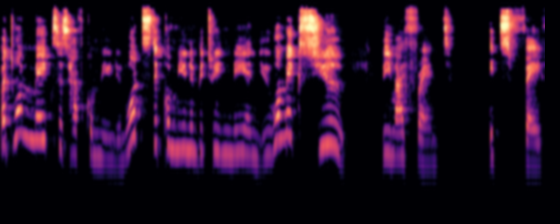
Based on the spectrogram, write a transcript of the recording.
But what makes us have communion? What's the communion between me and you? What makes you be my friend? It's faith,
